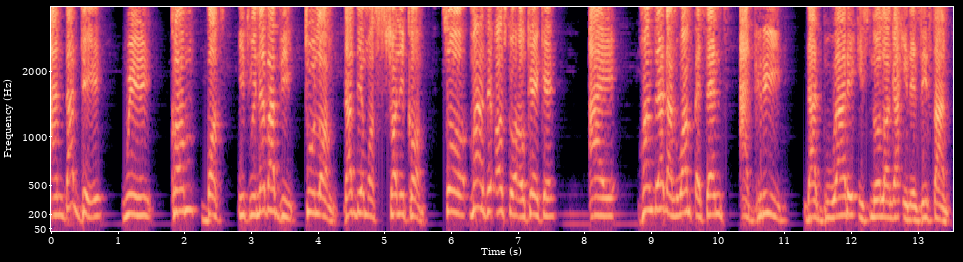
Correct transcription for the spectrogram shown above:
And that day will come, but it will never be too long. That day must surely come. So, Mazi Oscar Okeke, I 101% agreed that Buhari is no longer in existence.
